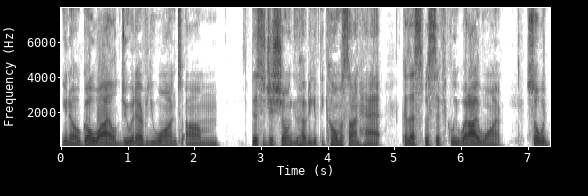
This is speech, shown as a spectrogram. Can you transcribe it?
you know, go wild, do whatever you want. Um, this is just showing you how to get the Komasan hat, because that's specifically what I want. So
